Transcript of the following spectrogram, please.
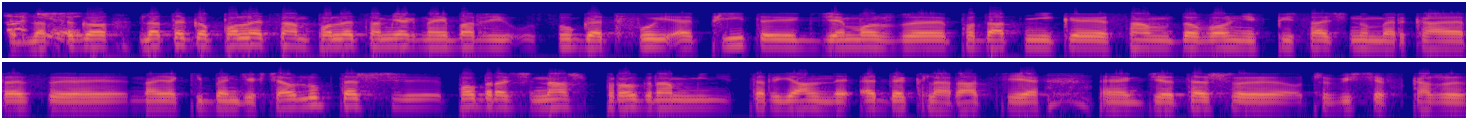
Tak dlatego, dlatego polecam, polecam jak najbardziej usługę Twój EPIT, y, gdzie może podatnik y, sam dowolnie wpisać numer KRS, na jaki będzie chciał, lub też pobrać nasz program ministerialny e-deklarację, gdzie też oczywiście wskaże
